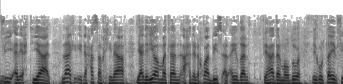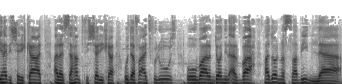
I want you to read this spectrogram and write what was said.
في الاحتيال. لكن إذا حصل خلاف يعني اليوم مثلا أحد الأخوان بيسأل أيضا في هذا الموضوع يقول طيب في هذه الشركات أنا ساهمت في الشركة ودفعت فلوس وما ردوني الأرباح هذول نصابين؟ لا.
